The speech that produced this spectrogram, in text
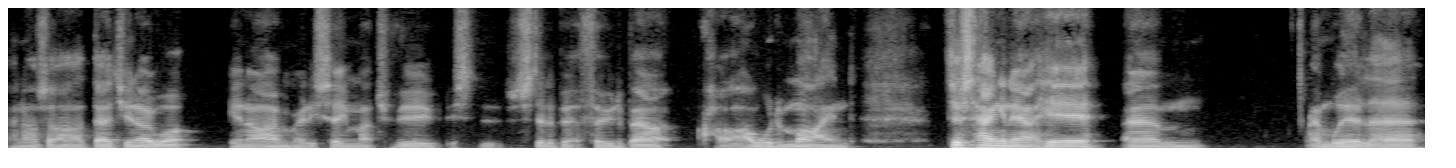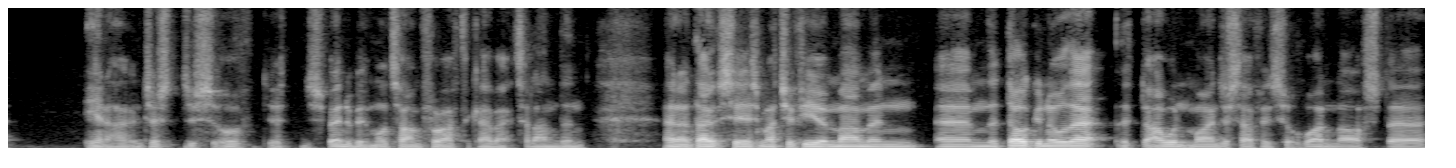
and I was like, "Oh, Dad, you know what? You know, I haven't really seen much of you. It's still a bit of food about. I wouldn't mind just hanging out here, um, and we'll." Uh, you know, just just sort of spend a bit more time before I have to go back to London. And I don't see as much of you and mum and um, the dog and all that. I wouldn't mind just having sort of one last uh,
